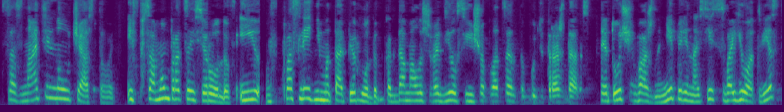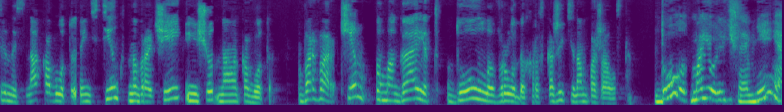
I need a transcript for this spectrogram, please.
сознательно участвовать и в самом процессе родов, и в последнем этапе родов, когда малыш родился, еще плацента будет рождаться. Это очень важно, не переносить свою ответственность на кого-то, инстинкт на врачей и еще на кого-то. Варвар, чем помогает доула в родах? Расскажите нам, пожалуйста. Дол, мое личное мнение,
